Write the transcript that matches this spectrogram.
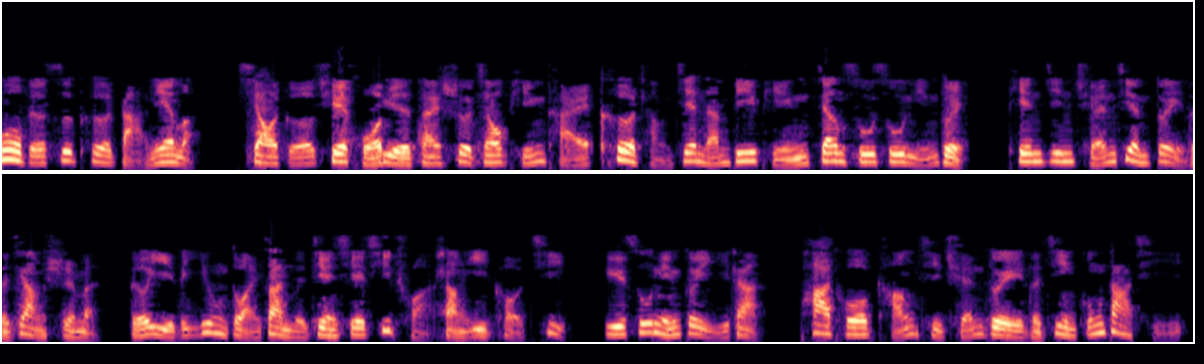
莫德斯特打蔫了，小格却活跃在社交平台，客场艰难逼平江苏苏宁队。天津权健队的将士们得以利用短暂的间歇期喘上一口气。与苏宁队一战，帕托扛起全队的进攻大旗，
